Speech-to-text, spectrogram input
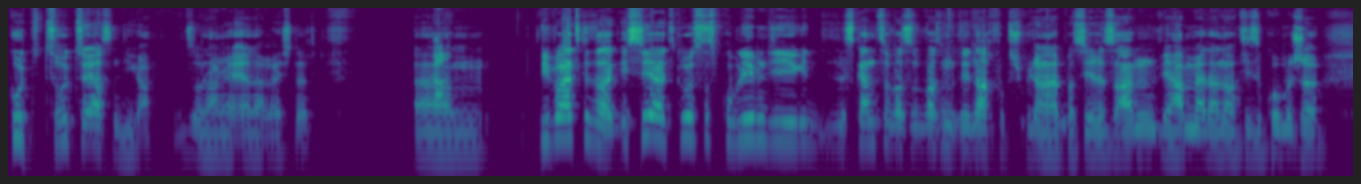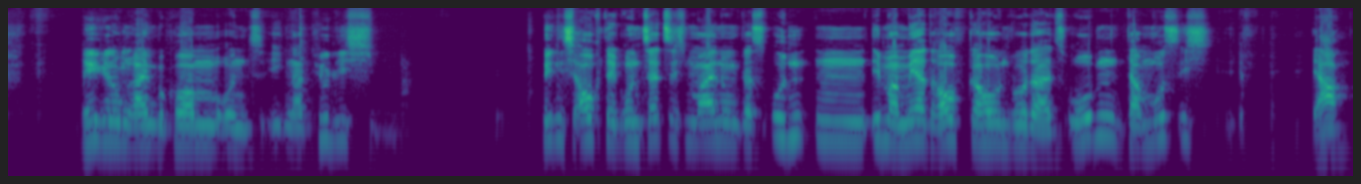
gut, zurück zur ersten Liga, solange er da rechnet. Ähm, Wie bereits gesagt, ich sehe als größtes Problem die, das Ganze, was, was mit den Nachwuchsspielern halt passiert ist, an. Wir haben ja dann noch diese komische Regelung reinbekommen und ich, natürlich bin ich auch der grundsätzlichen Meinung, dass unten immer mehr draufgehauen wurde als oben. Da muss ich, ja,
